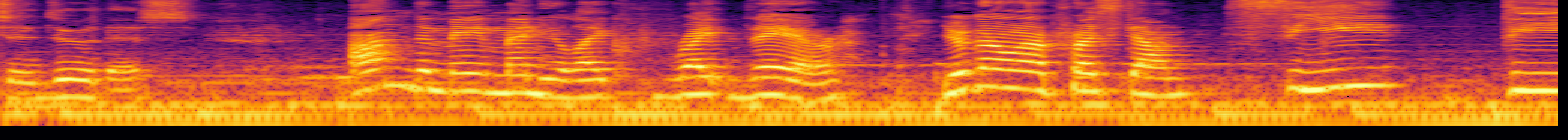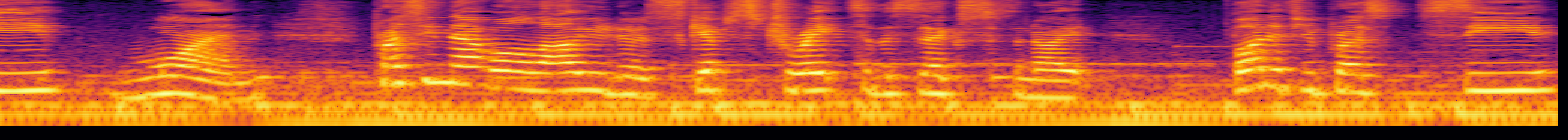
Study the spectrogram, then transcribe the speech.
to do this. On the main menu, like right there, you're want to press down CD1. Pressing that will allow you to skip straight to the sixth night. But if you press CD2,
